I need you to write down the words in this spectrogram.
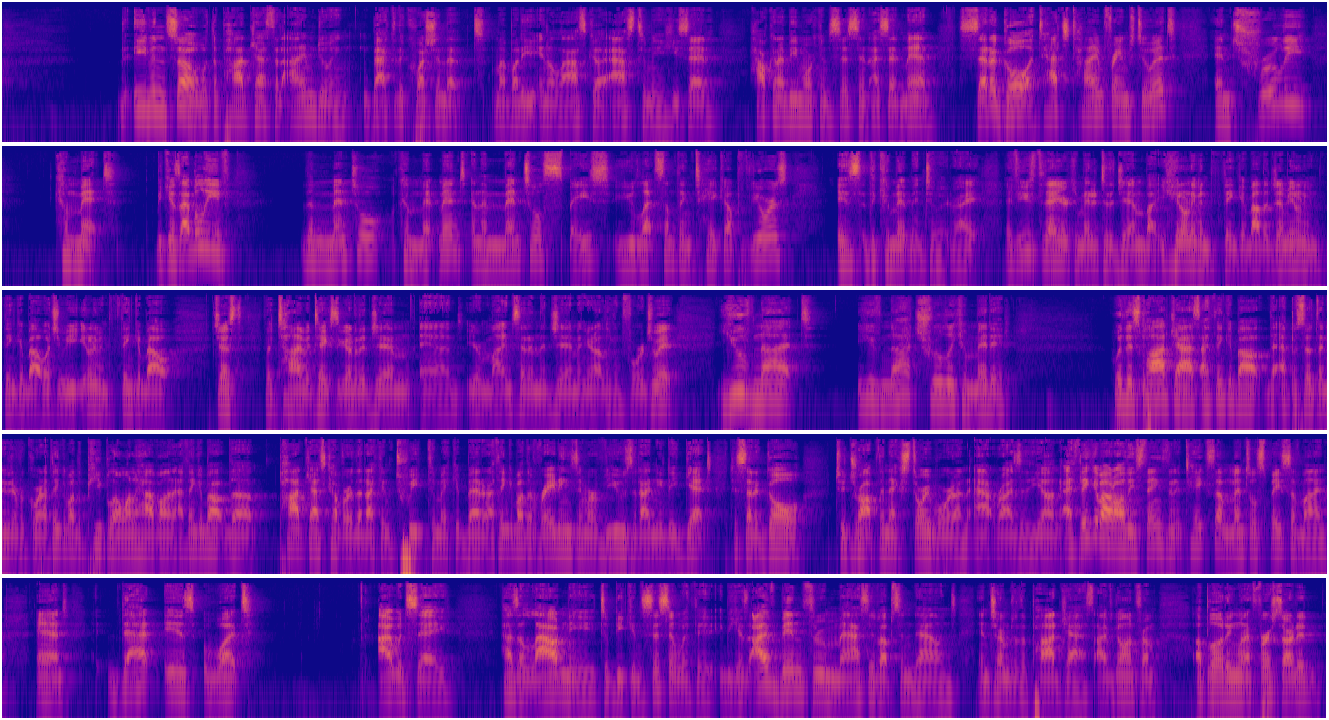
even so, with the podcast that I'm doing, back to the question that my buddy in Alaska asked to me, he said, how can I be more consistent? I said, man, set a goal, attach time frames to it, and truly commit. Because I believe the mental commitment and the mental space you let something take up of yours is the commitment to it, right? If you say you're committed to the gym, but you don't even think about the gym, you don't even think about what you eat, you don't even think about just the time it takes to go to the gym and your mindset in the gym and you're not looking forward to it, you've not you've not truly committed with this podcast, I think about the episodes I need to record. I think about the people I want to have on. I think about the podcast cover that I can tweak to make it better. I think about the ratings and reviews that I need to get to set a goal to drop the next storyboard on at Rise of the Young. I think about all these things and it takes up mental space of mine. And that is what I would say has allowed me to be consistent with it because I've been through massive ups and downs in terms of the podcast. I've gone from uploading when I first started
